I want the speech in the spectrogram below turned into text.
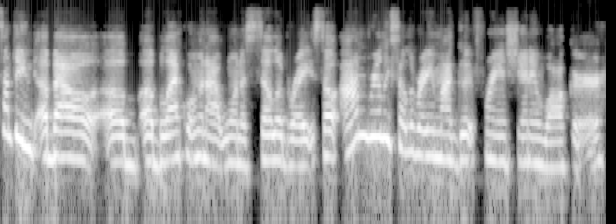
something about a, a black woman I want to celebrate. So I'm really celebrating my good friend Shannon Walker,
